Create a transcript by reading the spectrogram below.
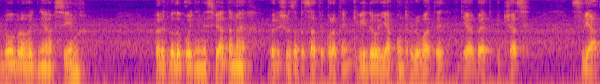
Доброго дня всім. Перед великодніми святами вирішив записати коротеньке відео, як контролювати діабет під час свят.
